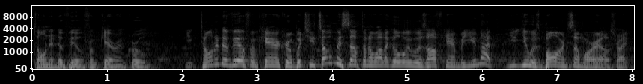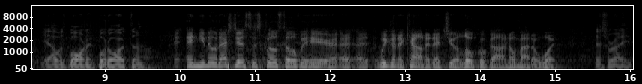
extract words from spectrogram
Tony DeVille from Carencro. You, Tony DeVille from Carencro, but you told me something a while ago when we was off camera. You're not, you, you was born somewhere else, right? Yeah, I was born in Port Arthur. And you know that's just as close to over here. Uh, uh, we're gonna count it that you're a local guy, no matter what. That's right.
